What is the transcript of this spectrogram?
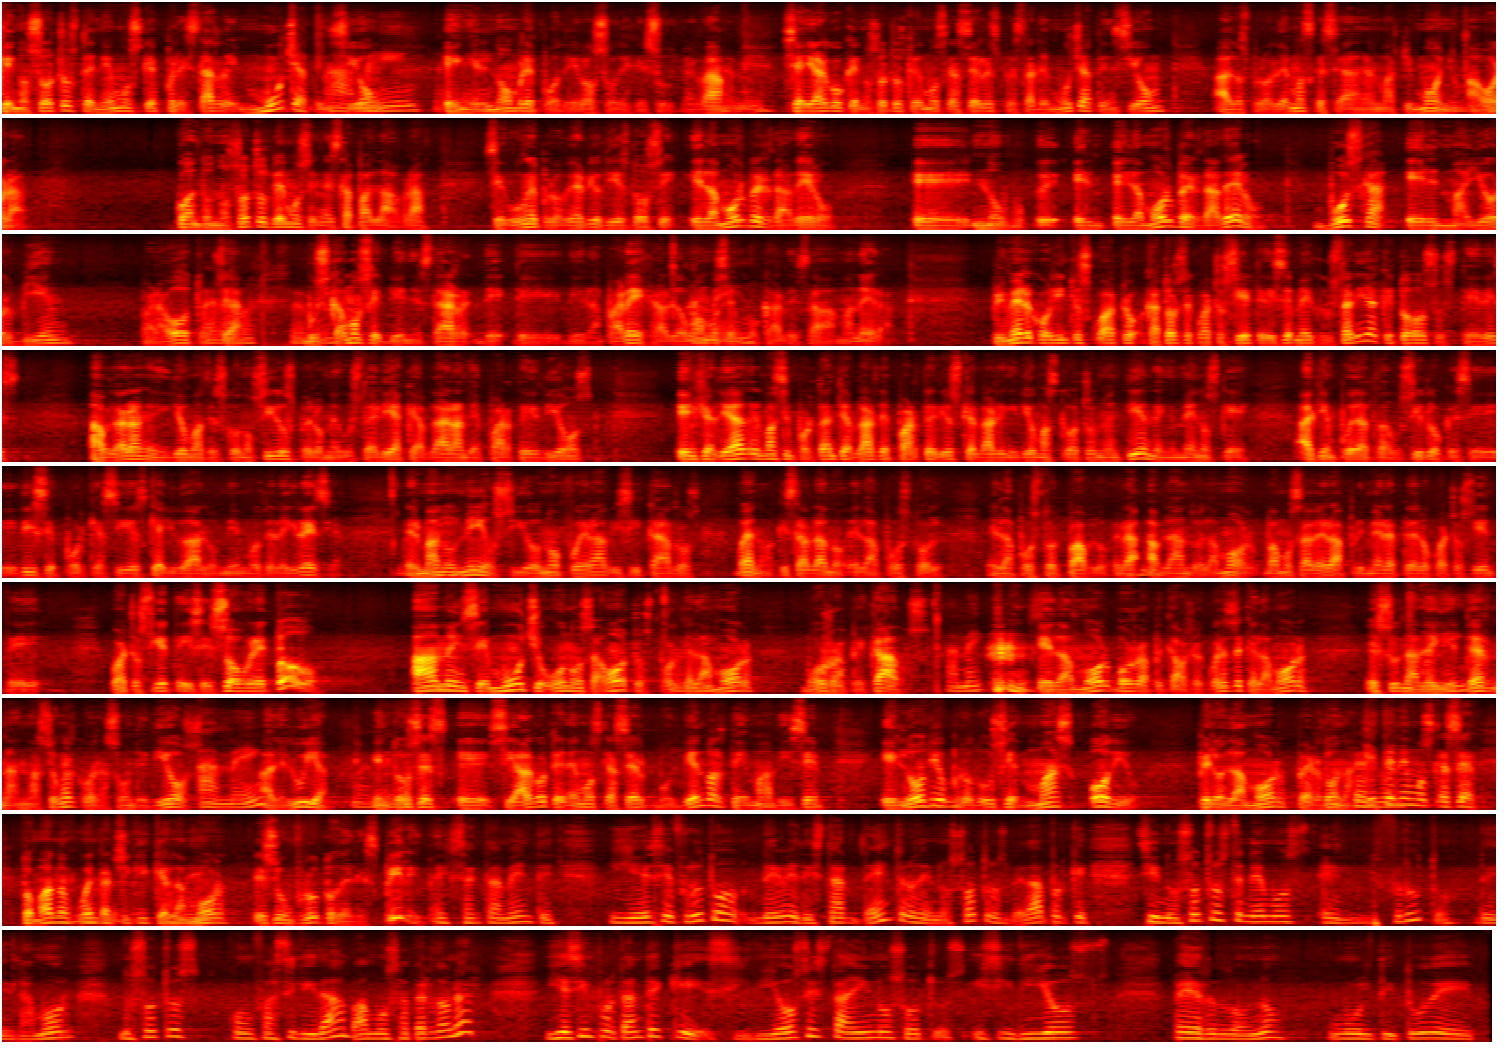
que nosotros tenemos que prestarle mucha atención en el nombre poderoso de Jesús, ¿verdad? Si hay algo que nosotros tenemos que hacer es prestarle mucha atención a los problemas que se dan en el matrimonio. Ahora, cuando nosotros vemos en esta palabra, según el Proverbio 10:12, el amor verdadero eh, no, eh, el, amor verdadero busca el mayor bien para otro. o sea, buscamos el bienestar de, la pareja, lo vamos a enfocar de esta manera. 1 Corintios 4, 14, 4, 7 dice, me gustaría que todos ustedes hablaran en idiomas desconocidos, pero me gustaría que hablaran de parte de Dios. En realidad es más importante hablar de parte de Dios que hablar en idiomas que otros no entienden, en menos que alguien pueda traducir lo que se dice, porque así es que ayuda a los miembros de la iglesia. Hermanos míos, si yo no fuera a visitarlos, bueno, aquí está hablando el apóstol, el apóstol Pablo, era hablando del amor. Vamos a ver a 1 Pedro 4.7, dice, sobre todo, ámense mucho unos a otros, porque el amor borra pecados. Amén. el amor borra pecados. Recuérdense que el amor es una ley eterna, nació en el corazón de Dios. Amén. Aleluya. Entonces, eh, si algo tenemos que hacer, volviendo al tema, dice, el odio produce más odio, pero el amor perdona. ¿Qué tenemos que hacer? Tomando en cuenta, Chiqui, que el amor es un fruto del Espíritu. Exactamente. Y ese fruto debe de estar dentro de nosotros, ¿verdad? Porque si nosotros tenemos el fruto del amor, nosotros con facilidad vamos a perdonar. Y es importante que si Dios está en nosotros y si Dios perdonó multitud de,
